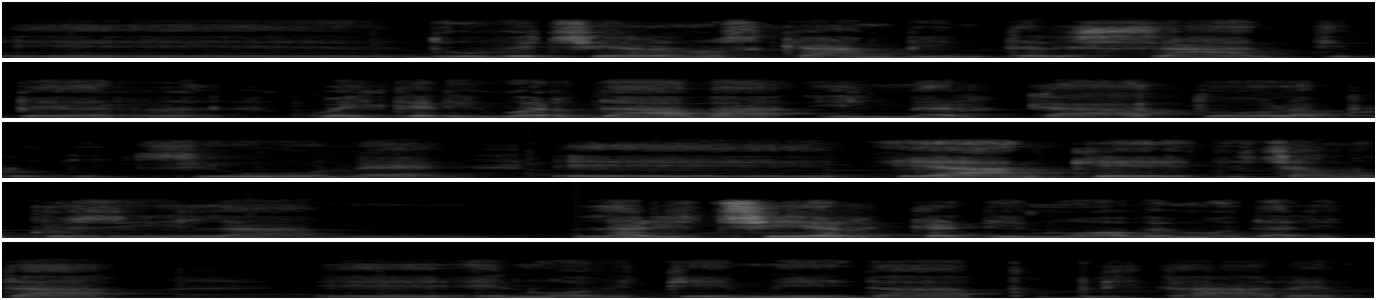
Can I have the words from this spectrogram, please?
dove c'erano scambi interessanti per quel che riguardava il mercato, la produzione e, e anche diciamo così la, la ricerca di nuove modalità e, e nuovi temi da pubblicare.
